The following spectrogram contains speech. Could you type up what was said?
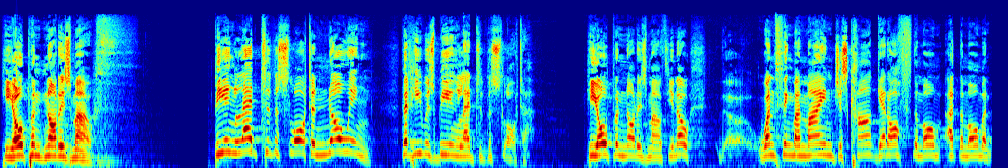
he opened not his mouth. Being led to the slaughter, knowing that he was being led to the slaughter. He opened not his mouth. You know, uh, one thing my mind just can't get off the mom- at the moment,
